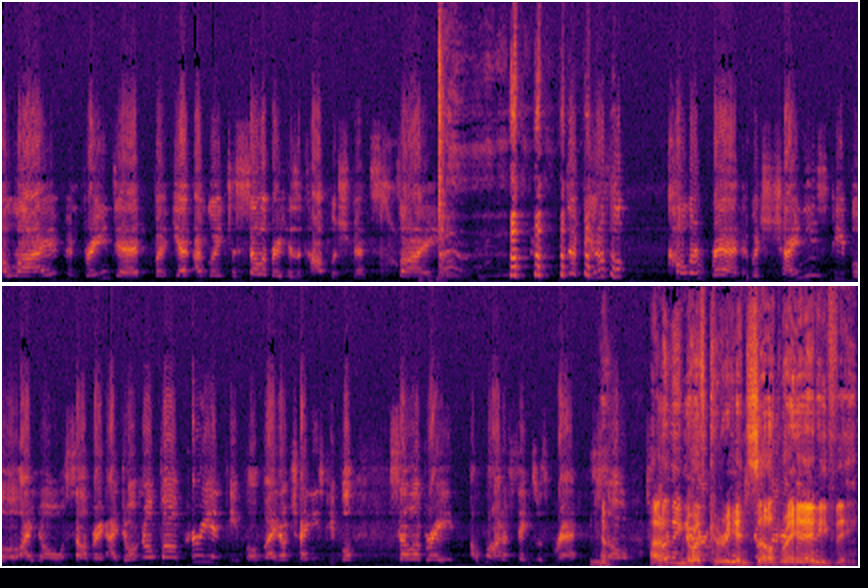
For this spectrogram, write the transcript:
alive and brain dead, but yet I'm going to celebrate his accomplishments by the beautiful color red, which Chinese people I know celebrate. I don't know about Korean people, but I know Chinese people celebrate a lot of things with red. No, so I don't think North Koreans celebrate anything.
